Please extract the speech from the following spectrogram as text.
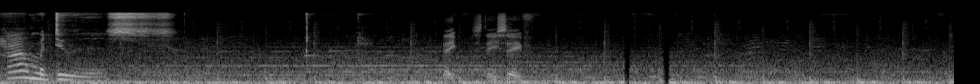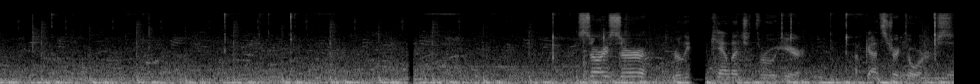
How I'ma do this? Hey, stay safe. Sorry, sir. Really can't let you through here. I've got strict orders.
